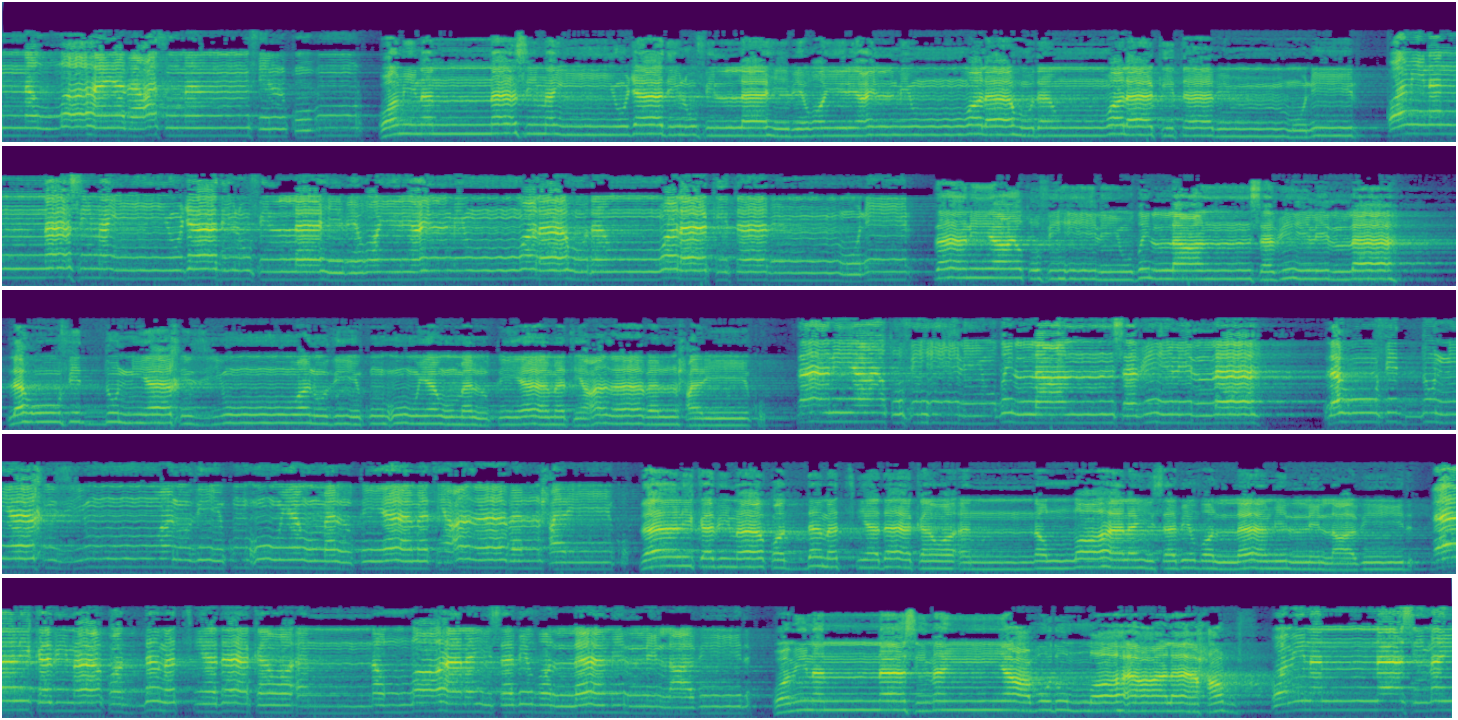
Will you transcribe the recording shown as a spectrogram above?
الله يبعث من في القبور ومن الناس من يجادل في الله بغير علم ولا هدى ولا كتاب منير ومن الناس من يجادل في الله بغير علم ولا هدى ولا كتاب ثاني عطفه ليضل عن سبيل الله. له في الدنيا خزي ونذيقه يوم القيامة عذاب الحريق. ثاني عطفه ليضل عن سبيل الله. له في الدنيا خزي ونذيقه يوم القيامة عذاب الحريق. ذلك بما قدمت يداك وأن الله ليس بظلام للعبيد. ذلك بما قدمت يداك وأن الله ليس بظلام للعبيد. ومن الناس من يعبد الله على حرف ومن الناس من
